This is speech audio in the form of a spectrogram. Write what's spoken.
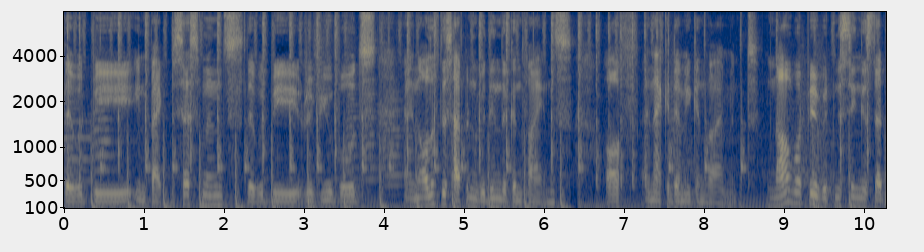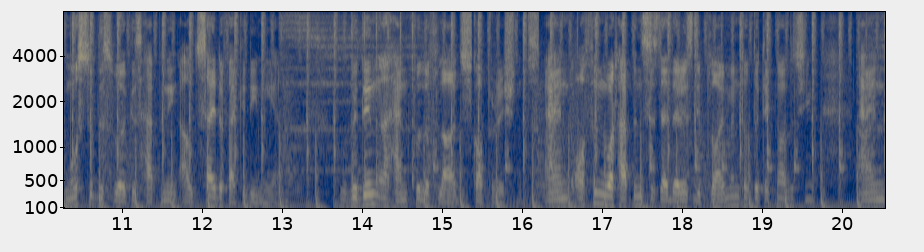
there would be impact assessments, there would be review boards, and all of this happened within the confines of an academic environment. Now what we're witnessing is that most of this work is happening outside of academia within a handful of large corporations. And often what happens is that there is deployment of the technology and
